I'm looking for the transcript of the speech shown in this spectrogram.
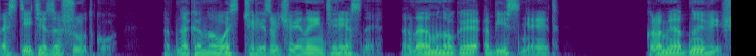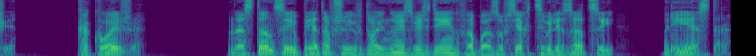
Простите за шутку. Однако новость чрезвычайно интересная. Она многое объясняет. Кроме одной вещи. Какой же? На станции, прятавшей в двойной звезде инфобазу всех цивилизаций, реестр.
